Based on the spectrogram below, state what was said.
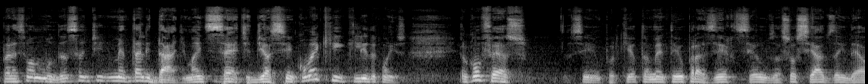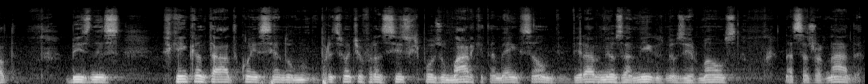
parece uma mudança de mentalidade, mindset, de assim, como é que, que lida com isso? Eu confesso, assim, porque eu também tenho o prazer de sermos associados em Delta Business, Fiquei encantado conhecendo principalmente o Francisco, depois o Mark também, são, viraram meus amigos, meus irmãos nessa jornada.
